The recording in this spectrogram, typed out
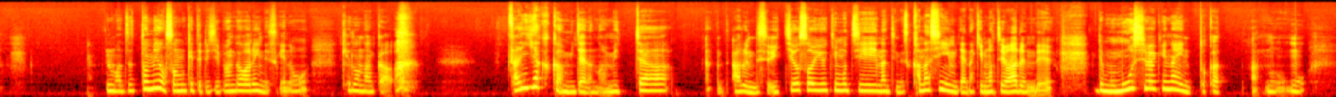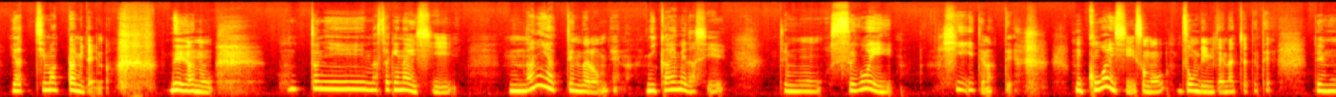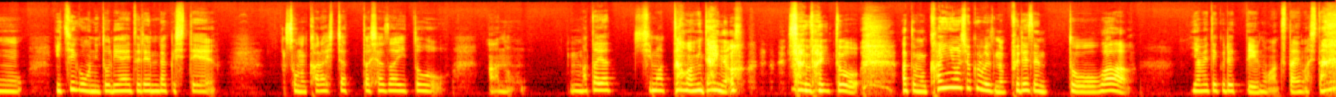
まあずっと目を背けてる自分が悪いんですけどけどなんか罪悪感みたいなのはめっちゃあるんですよ。一応そういう気持ちなんて言うんですか悲しいみたいな気持ちはあるんででも申し訳ないとかあのもうやっちまったみたいな。であの本当に情けないし何やってんだろうみたいな。2回目だしでもすごいヒーってなってもう怖いしそのゾンビみたいになっちゃってて。でも1号にとりあえず連絡してその枯らしちゃった謝罪とあのまたやっちまったわみたいな 謝罪とあともう観葉植物のプレゼントはやめてくれっていうのは伝えましたね。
